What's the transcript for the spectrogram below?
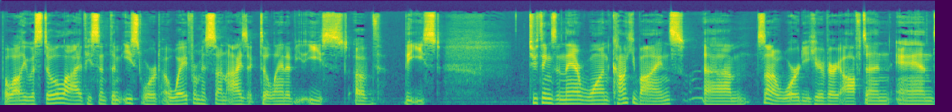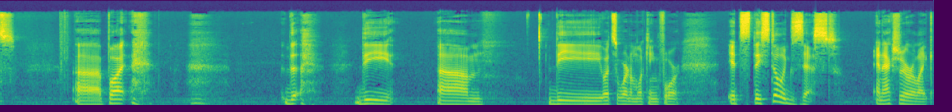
but while he was still alive, he sent them eastward, away from his son Isaac, to the land of east of the east. Two things in there: one, concubines um, it's not a word you hear very often, and uh, but the the um, the what's the word I'm looking for? It's they still exist, and actually are like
